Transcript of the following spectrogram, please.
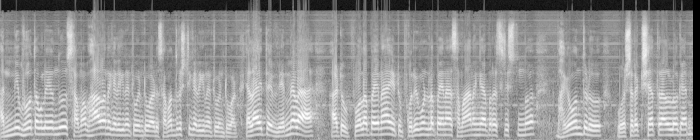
అన్ని భూతముల యందు సమభావన కలిగినటువంటి వాడు సమదృష్టి కలిగినటువంటి వాడు. ఎలా అయితే వెన్నెల అటు పూలపైన ఇటు పొరిముండ్లపైన సమానంగా ప్రసరిస్తుందో భగవంతుడు ఓషరక్షేత్రాలలో కానీ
